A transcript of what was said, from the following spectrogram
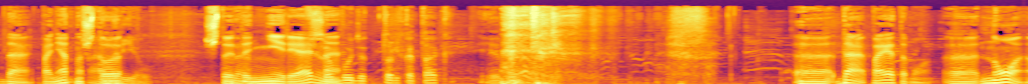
да, понятно, что, Unreal. что Да. это нереально. Все будет только так. и это- Э, да, поэтому. э, но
